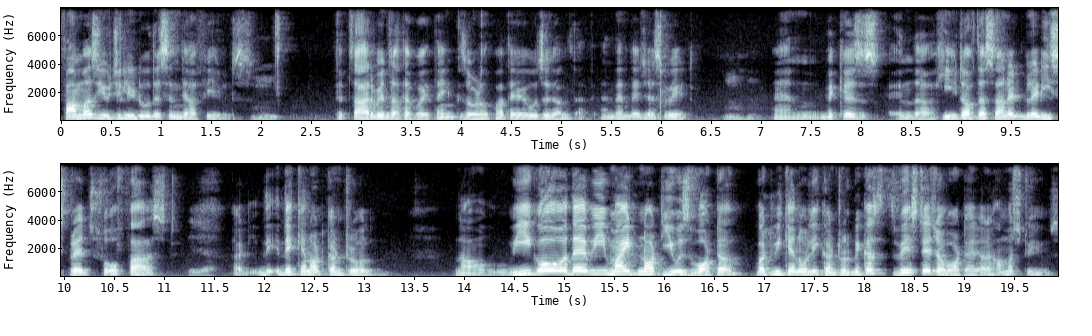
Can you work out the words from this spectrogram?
farmers usually do this in their fields ते चार बीन जाता पळय तांकां जोडोवपा ते उजो घालतात and then they just wait and because in the heat of the sun it bloody spreads so fast that they, they cannot control now we go there we might not use water but we can only control because it's wastage of water yeah? how much to use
